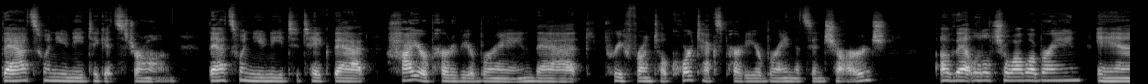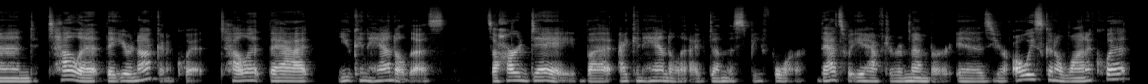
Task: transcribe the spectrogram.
that's when you need to get strong. That's when you need to take that higher part of your brain, that prefrontal cortex part of your brain that's in charge, of that little chihuahua brain and tell it that you're not going to quit. Tell it that you can handle this. It's a hard day, but I can handle it. I've done this before. That's what you have to remember is you're always going to want to quit.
